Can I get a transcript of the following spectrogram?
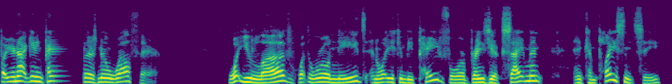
but you're not getting paid. There's no wealth there. What you love, what the world needs, and what you can be paid for brings you excitement and complacency,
